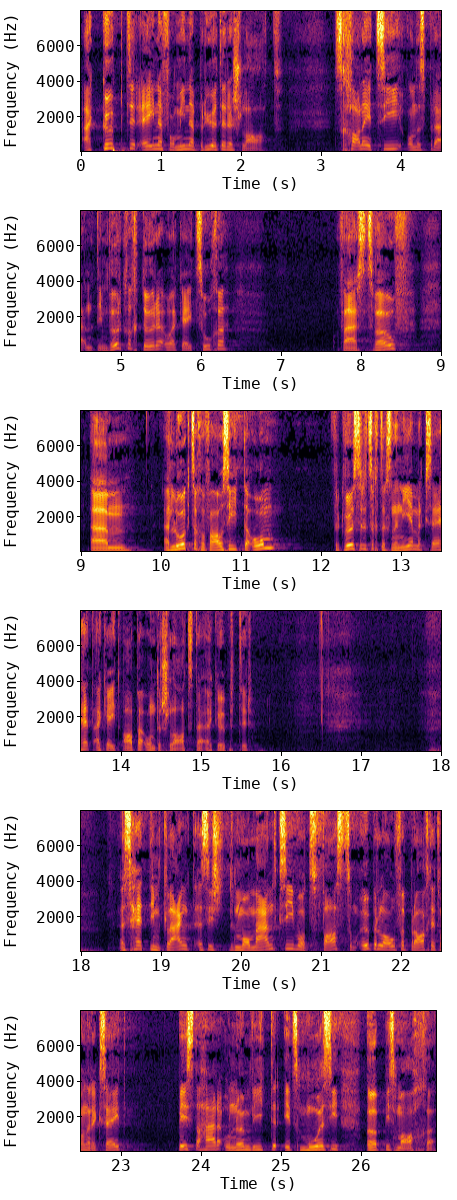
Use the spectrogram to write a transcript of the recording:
Ägypter einen von meinen Brüdern schlägt. Es kann nicht sein und es brennt ihm wirklich durch und er geht suchen. Vers 12. Ähm, er schaut sich auf alle Seiten um, vergewissert sich, dass ihn niemand gesehen hat, er geht ab und erschlägt den Ägypter. Es hat ihm gelangt, es war der Moment, wo das Fass zum Überlaufen gebracht hat, wo er gesagt hat, bis dahin und nicht weiter, jetzt muss ich etwas machen.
